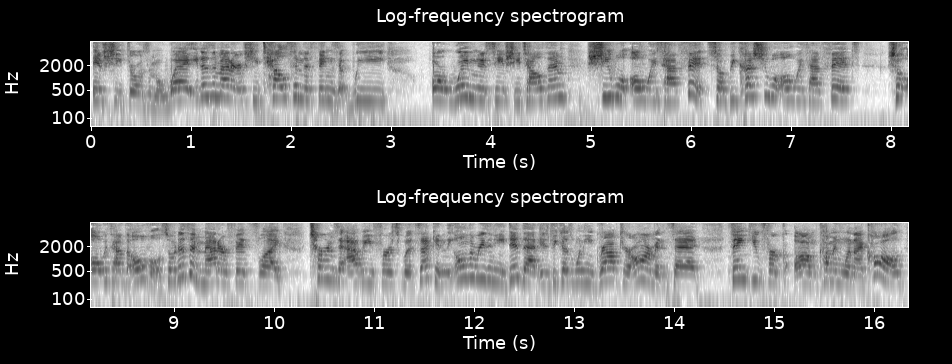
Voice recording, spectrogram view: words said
if she throws him away. It doesn't matter if she tells him the things that we are waiting to see if she tells him. She will always have Fitz. So because she will always have Fitz, she'll always have the oval. So it doesn't matter if it's like turns to Abby a split second. The only reason he did that is because when he grabbed her arm and said, "Thank you for um, coming when I called,"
